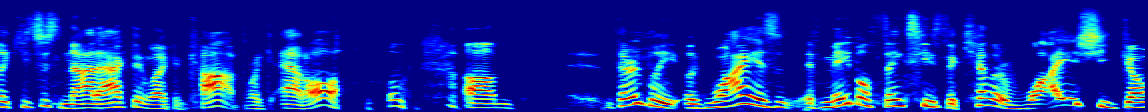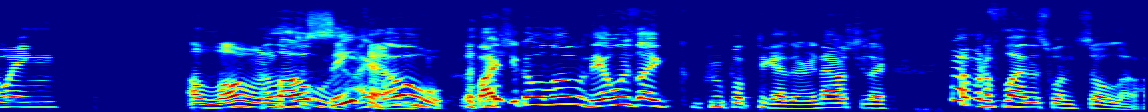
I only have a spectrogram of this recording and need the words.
like he's just not acting like a cop like at all. um thirdly, like why is if Mabel thinks he's the killer, why is she going alone, to Alone, I know. Why did she go alone? They always like group up together, and now she's like, I'm gonna fly this one solo.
